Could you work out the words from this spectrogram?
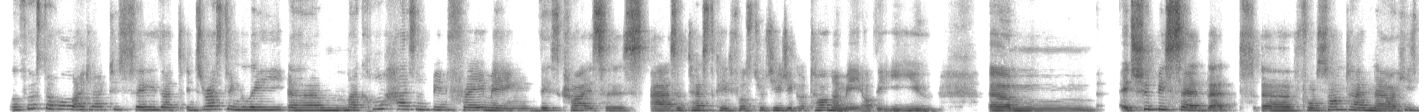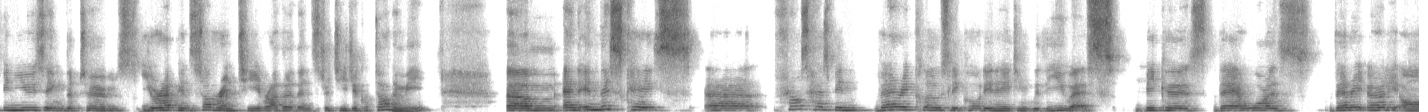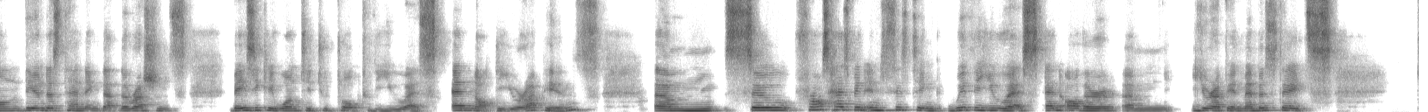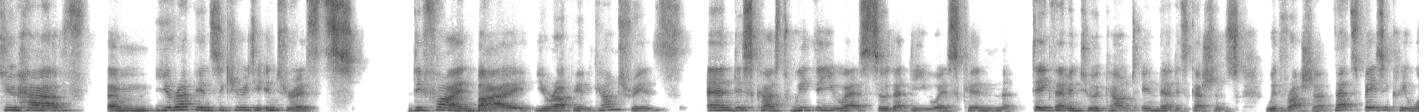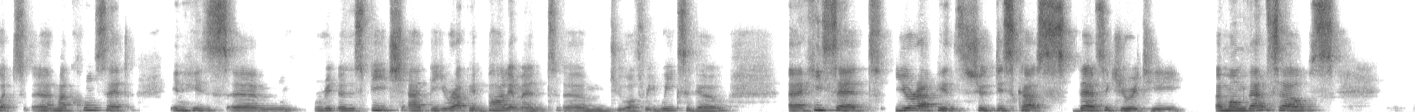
Well, first of all, I'd like to say that interestingly, um, Macron hasn't been framing this crisis as a test case for strategic autonomy of the EU. Um, it should be said that uh, for some time now, he's been using the terms European sovereignty rather than strategic autonomy. Um, and in this case, uh, France has been very closely coordinating with the US because there was very early on the understanding that the Russians basically wanted to talk to the US and not the Europeans. Um, so France has been insisting with the US and other um, European member states to have um, European security interests defined by European countries and discussed with the US so that the US can take them into account in their discussions with Russia. That's basically what uh, Macron said in his um, re- uh, speech at the European Parliament um, two or three weeks ago. Uh, he said Europeans should discuss their security among themselves,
